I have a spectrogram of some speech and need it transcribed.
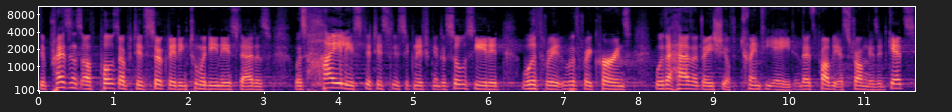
the presence of postoperative circulating tumor DNA status was highly statistically significant, associated with, re- with recurrence with a hazard ratio of 28. And that's probably as strong as it gets.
